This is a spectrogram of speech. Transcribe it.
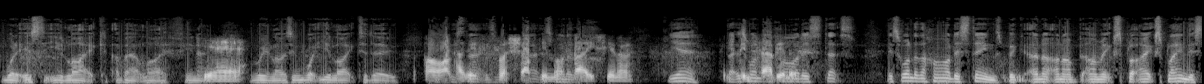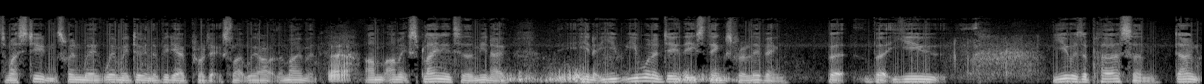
what it is that you like about life. You know, Yeah. realizing what you like to do. Oh, I've had it is- flushed that up in my of the- face, you know. yeah, It's that is been one of the fabulous. hardest. That's it's one of the hardest things. And, I- and I'm, I'm expl- I explain this to my students when we're when we're doing the video projects like we are at the moment. Yeah. I'm, I'm explaining to them, you know, you know, you, you want to do these things for a living, but but you you as a person don't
